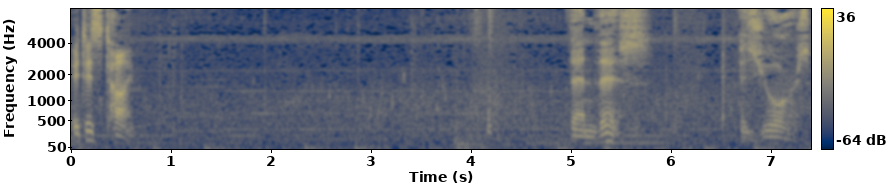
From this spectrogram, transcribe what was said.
It is time. Then this is yours.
